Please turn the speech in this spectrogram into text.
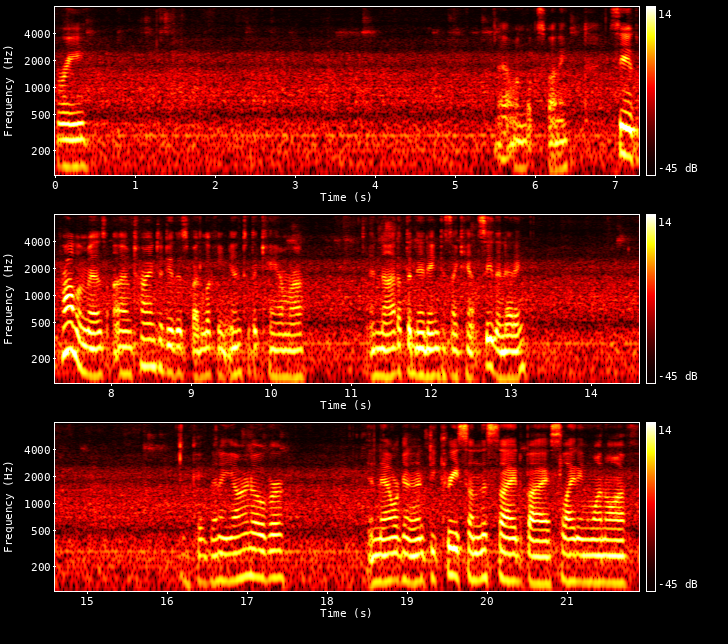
three. That one looks funny. See, the problem is I'm trying to do this by looking into the camera and not at the knitting because I can't see the knitting. Okay, then a yarn over. And now we're going to decrease on this side by sliding one off,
